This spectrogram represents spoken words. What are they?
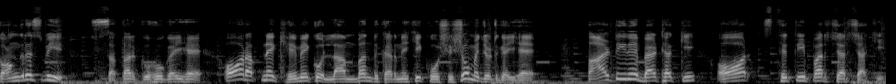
कांग्रेस भी सतर्क हो गई है और अपने खेमे को लामबंद करने की कोशिशों में जुट गई है। पार्टी ने बैठक की और स्थिति पर चर्चा की।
